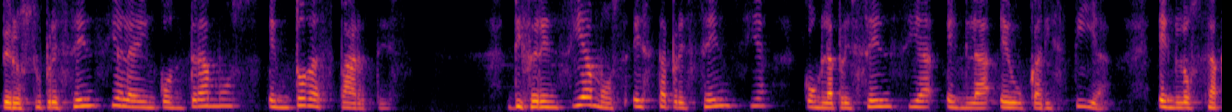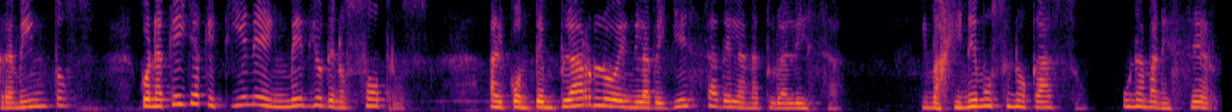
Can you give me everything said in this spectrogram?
Pero su presencia la encontramos en todas partes. Diferenciamos esta presencia con la presencia en la Eucaristía, en los sacramentos, con aquella que tiene en medio de nosotros, al contemplarlo en la belleza de la naturaleza. Imaginemos un ocaso, un amanecer,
